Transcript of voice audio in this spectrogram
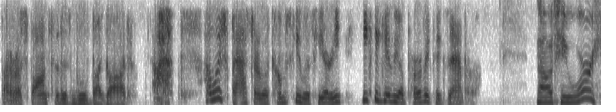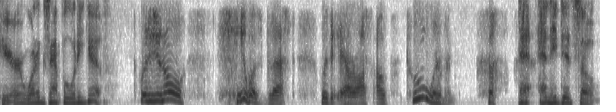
but a response that is moved by God. Ah, I wish Pastor Lekumsky was here. He, he could give you a perfect example. Now, if he were here, what example would he give? Well, you know, he was blessed with the eros of two women. And he did so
